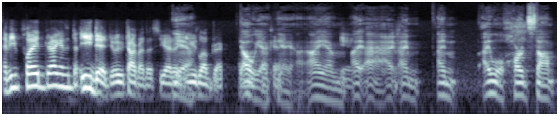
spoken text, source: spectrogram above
Have you played Dragons? You did. We talked about this. You had. A, Yeah. You love Dragon. Oh yeah, Okay. yeah, yeah. I am. Yeah. I, I, I, I'm. I'm. I will hard stomp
